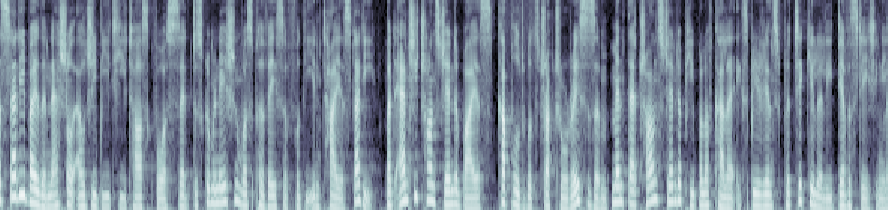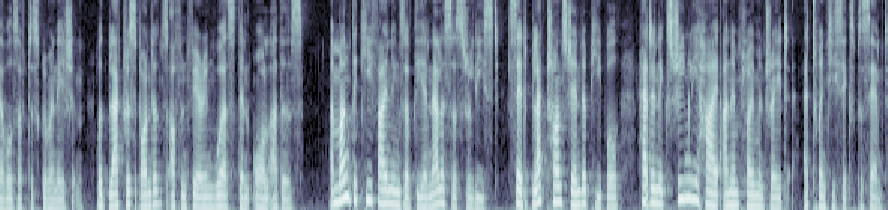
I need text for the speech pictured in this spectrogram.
A study by the National LGBT Task Force said discrimination was pervasive for the entire study, but anti transgender bias, coupled with structural racism, meant that transgender people of color experienced particularly devastating levels of discrimination, with black respondents often faring worse than all others. Among the key findings of the analysis released, said black transgender people had an extremely high unemployment rate at 26%,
